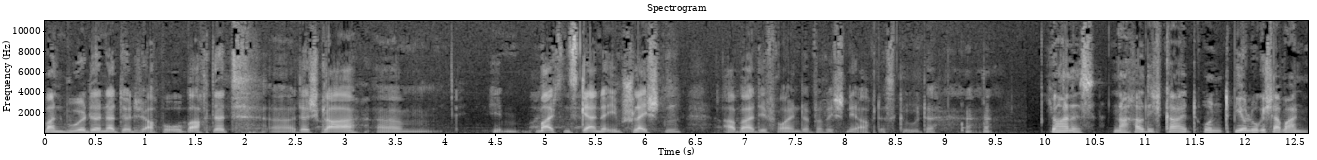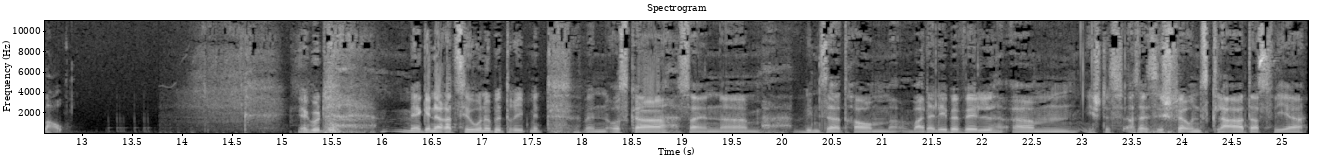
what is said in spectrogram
man wurde natürlich auch beobachtet, äh, das ist klar, ähm, meistens gerne im Schlechten, aber die Freunde berichten ja auch das Gute. Johannes, Nachhaltigkeit und biologischer Weinbau. Ja gut, mehr Generationenbetrieb mit, wenn Oskar seinen ähm, Winzertraum weiterleben will, ähm, ist das, also es ist für uns klar, dass wir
